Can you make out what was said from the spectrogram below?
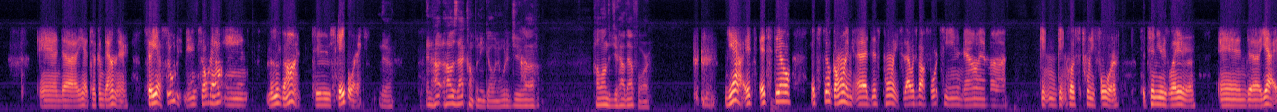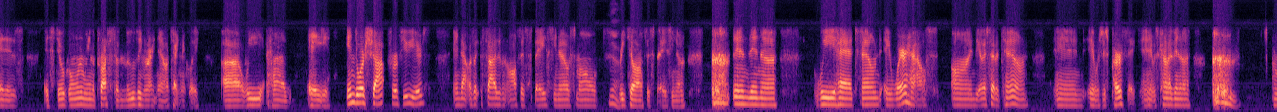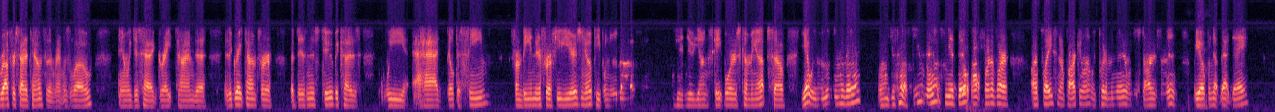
and uh, yeah, took them down there. So yeah, sold it, man. Sold out and moved on to skateboarding. Yeah. And how how's that company going? And what did you? Uh, how long did you have that for? Yeah, it's it's still it's still going at this point. So that was about 14, and now I'm uh, getting getting close to 24. So 10 years later, and uh, yeah, it is. It's still going. We're in the process of moving right now. Technically, uh, we had a indoor shop for a few years, and that was like the size of an office space. You know, small Yeah. retail office space, you know. and then uh, we had found a warehouse on the other side of town, and it was just perfect. And it was kind of in a, a rougher side of town, so the rent was low, and we just had a great time to. It was a great time for the business too because we had built a scene from being there for a few years. You know, people knew about us. We had new young skateboarders coming up, so yeah, we moved into there, and we just had a few ramps we had built out front of our our place in our parking lot. We put them in there, and we just started from then. We opened up that day,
